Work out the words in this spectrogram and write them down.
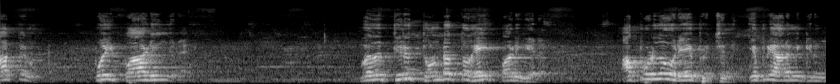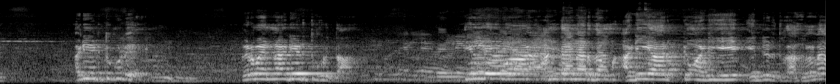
மாற்றணும் போய் பாடுங்கிற. முதல் திரு தொண்டத்தொகை பாடுகிற. அப்பொழுதும் ஒரே பிரச்சனை. எப்படி ஆரம்பிக்கிறது? அடி எடுத்து கொடு பெருமான் என்ன அடி எடுத்து கொடுத்தான்? தில்லைவாழ் அந்த நடந்தம் அடியார்க்கும் அடியே என்று எடுத்துக்கோ. அதனால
